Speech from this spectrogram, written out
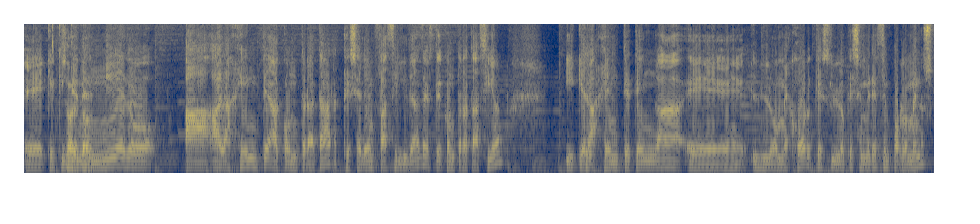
Eh, que quiten el miedo a, la gente a contratar, que se den facilidades de contratación y que la gente tenga eh, lo mejor, que es lo que se merecen por lo menos,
